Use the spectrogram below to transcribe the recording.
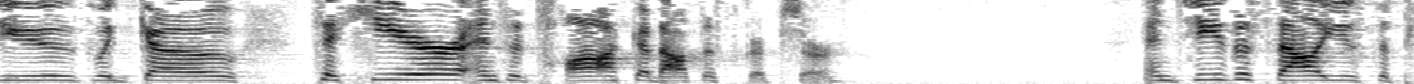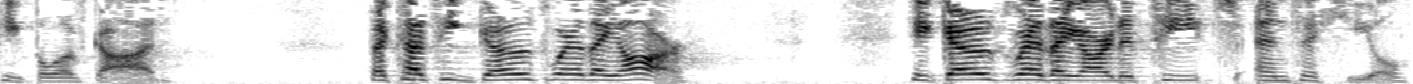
Jews would go to hear and to talk about the scripture. And Jesus values the people of God because he goes where they are. He goes where they are to teach and to heal.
